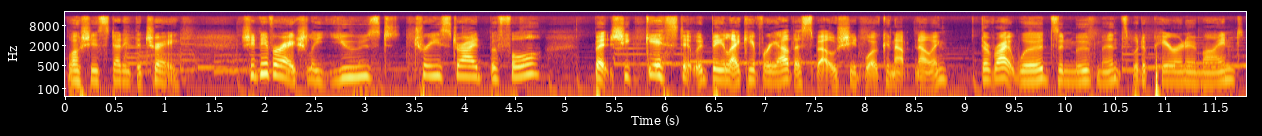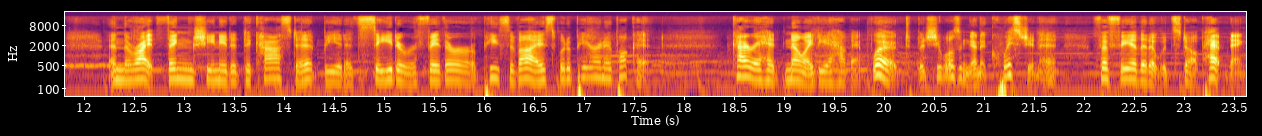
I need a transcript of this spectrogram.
while she studied the tree. She'd never actually used Tree Stride before, but she guessed it would be like every other spell she'd woken up knowing. The right words and movements would appear in her mind, and the right thing she needed to cast it, be it a seed or a feather or a piece of ice, would appear in her pocket. Kyra had no idea how that worked, but she wasn't going to question it for fear that it would stop happening.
